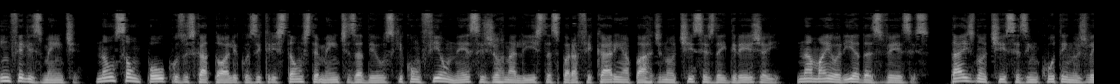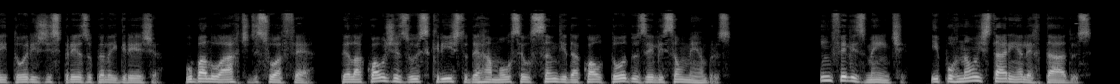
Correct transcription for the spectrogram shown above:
Infelizmente, não são poucos os católicos e cristãos tementes a Deus que confiam nesses jornalistas para ficarem a par de notícias da Igreja e, na maioria das vezes, tais notícias incutem nos leitores desprezo pela Igreja, o baluarte de sua fé, pela qual Jesus Cristo derramou seu sangue e da qual todos eles são membros. Infelizmente, e por não estarem alertados,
